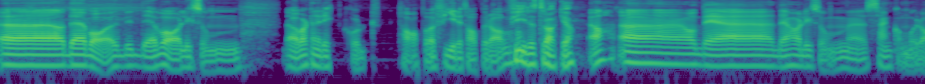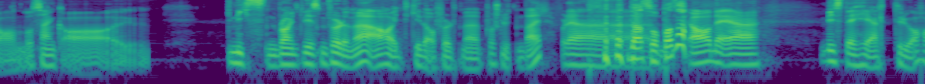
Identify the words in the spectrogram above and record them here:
Eh, det, var, det var liksom Det har vært en rekordtap. Fire tap på rad. Fire strake, ja. Ja, eh, og det, det har liksom senka moralen og senka gnisten blant vi som følger med. Jeg har ikke gidda å følge med på slutten der. For det, Det er såpass, ja? Ja, det er Mister helt trua.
